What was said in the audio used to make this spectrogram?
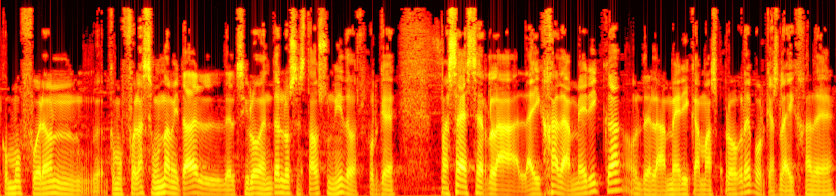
cómo fueron cómo fue la segunda mitad del, del siglo XX en los Estados Unidos, porque pasa de ser la, la, hija de América, o de la América más progre, porque es la hija de,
